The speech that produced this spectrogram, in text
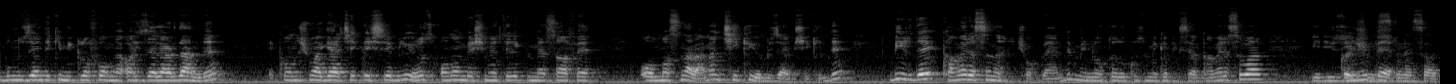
bunun üzerindeki mikrofon ve ahizelerden de e, konuşma gerçekleştirebiliyoruz. 10-15 metrelik bir mesafe olmasına rağmen çekiyor güzel bir şekilde. Bir de kamerasını çok beğendim. 1.9 megapiksel kamerası var. 720 Kaşın p üstüne sabit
